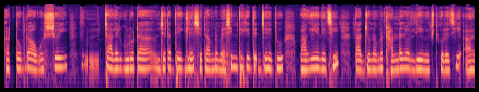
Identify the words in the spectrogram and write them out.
আর তোমরা অবশ্যই চালের গুঁড়োটা যেটা দেখলে সেটা আমরা মেশিন থেকে যেহেতু ভাঙিয়ে এনেছি, তার জন্য আমরা ঠান্ডা জল দিয়ে মিক্সড করেছি। আর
